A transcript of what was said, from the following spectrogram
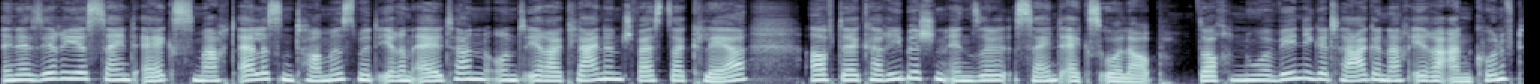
In der Serie St. X macht Alison Thomas mit ihren Eltern und ihrer kleinen Schwester Claire auf der karibischen Insel St. X Urlaub. Doch nur wenige Tage nach ihrer Ankunft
